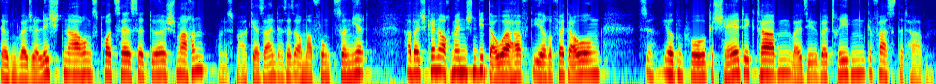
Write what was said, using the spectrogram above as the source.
irgendwelche Lichtnahrungsprozesse durchmachen. Und es mag ja sein, dass das auch mal funktioniert. Aber ich kenne auch Menschen, die dauerhaft ihre Verdauung irgendwo geschädigt haben, weil sie übertrieben gefastet haben.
